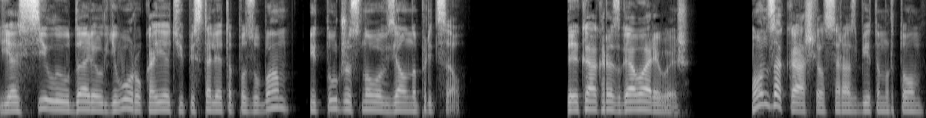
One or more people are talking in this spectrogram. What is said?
Я с силой ударил его рукоятью пистолета по зубам и тут же снова взял на прицел. «Ты как разговариваешь?» Он закашлялся разбитым ртом,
